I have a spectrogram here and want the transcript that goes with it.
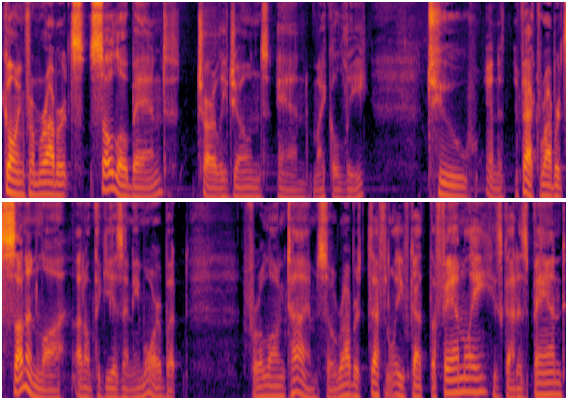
going from Robert's solo band, Charlie Jones and Michael Lee, to, in fact, Robert's son in law, I don't think he is anymore, but for a long time. So Robert's definitely got the family, he's got his band,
